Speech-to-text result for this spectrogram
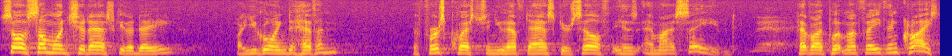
So if someone should ask you today, Are you going to heaven? The first question you have to ask yourself is, Am I saved? Have I put my faith in Christ?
